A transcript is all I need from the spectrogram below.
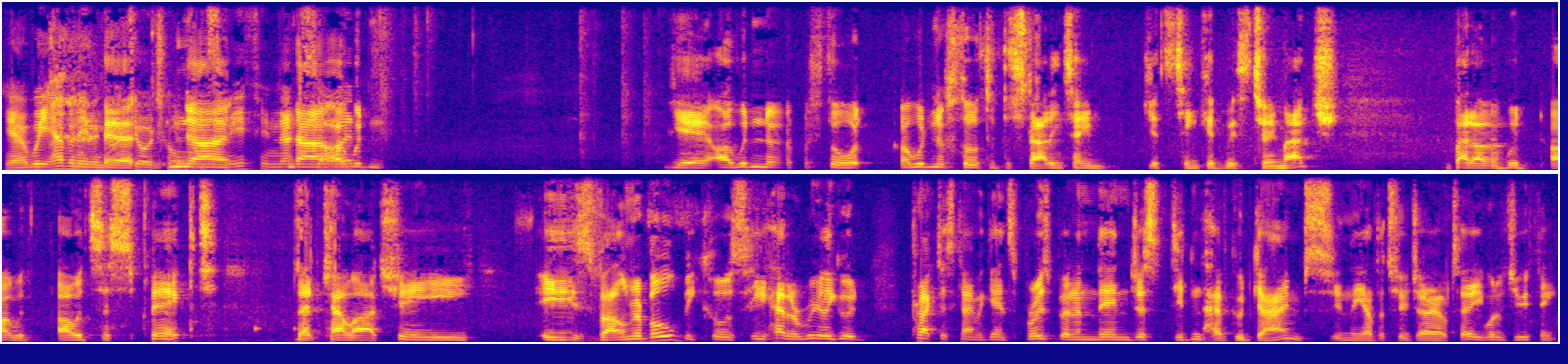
Yeah, we haven't even got Uh, George Holman no, Smith in that no, side. I wouldn't. Yeah, I wouldn't have thought. I wouldn't have thought that the starting team gets tinkered with too much. But I would, I would, I would suspect that Kalachi is vulnerable because he had a really good practice game against Brisbane and then just didn't have good games in the other two JLT. What did you think?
